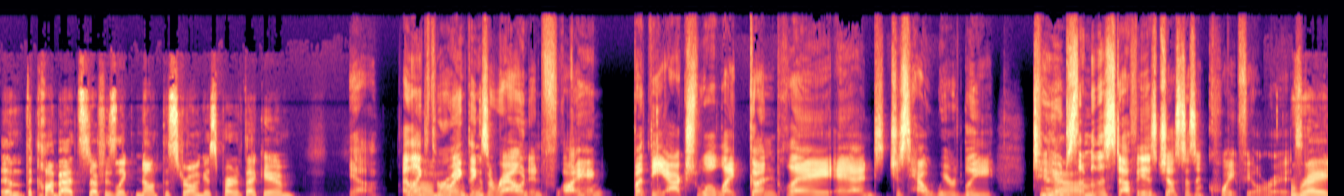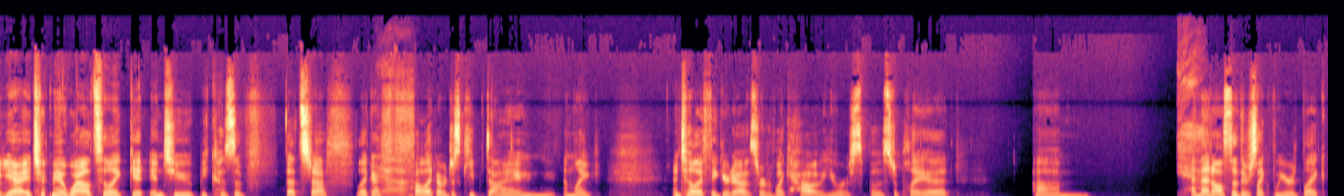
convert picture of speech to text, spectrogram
and the combat stuff is like not the strongest part of that game. Yeah. I like Um, throwing things around and flying, but the actual like gunplay and just how weirdly tuned Yeah. some of the stuff is just doesn't quite feel right. Right. Yeah. It took me a while to like get into because of that stuff. Like I Yeah. felt like I would just keep dying and like until I figured out sort of like how you were supposed to play it. Um Yeah. and then also there's like weird like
